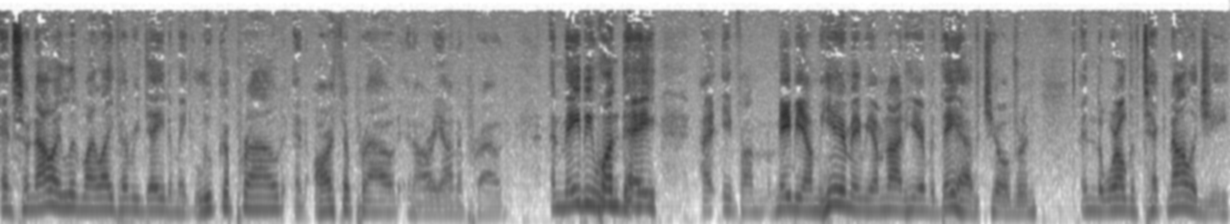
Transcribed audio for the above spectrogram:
And so now I live my life every day to make Luca proud and Arthur proud and Ariana proud. And maybe one day, if I'm maybe I'm here, maybe I'm not here, but they have children in the world of technology.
